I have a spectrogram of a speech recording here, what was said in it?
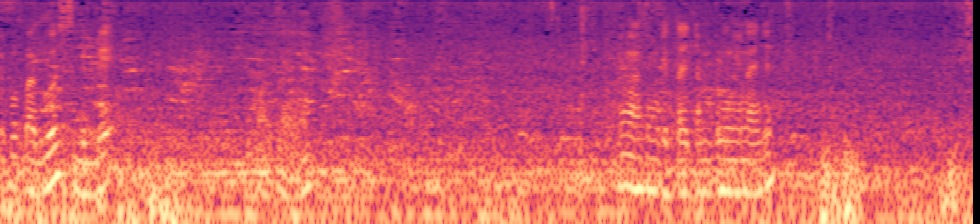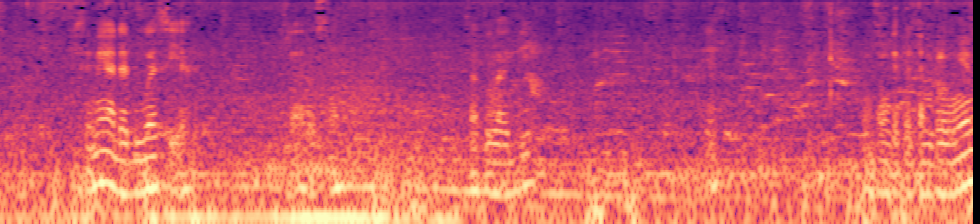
Cukup bagus gede. Motleynya. Ya langsung kita cemplungin aja. Sini ada dua sih ya seharusnya satu lagi. Oke. Langsung kita cemplungin.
